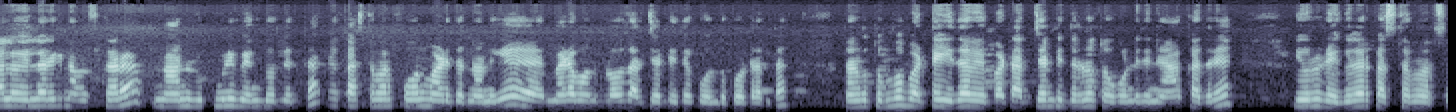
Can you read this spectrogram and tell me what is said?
ಹಲೋ ಎಲ್ಲರಿಗೂ ನಮಸ್ಕಾರ. ನಾನು ರುಕ್ಮಿಣಿ ಬೆಂಗಳೂರ್ಲಿಂದ ಕಸ್ಟಮರ್ ಫೋನ್ ಮಾಡಿದ್ರು ನನಗೆ ಮೇಡಮ್ ಒಂದು ಬ್ಲೌಸ್ ಅರ್ಜೆಂಟ್ ಇದೆ ಹೊಲ್ದು ಕೊಡ್ರಿ ಅಂತ. ನನಗೆ ತುಂಬಾ ಬಟ್ಟೆ ಇದಾವೆ ಬಟ್ ಅರ್ಜೆಂಟ್ ಇದ್ರೂ ತೊಗೊಂಡಿದ್ದೀನಿ. ಯಾಕಂದ್ರೆ, ಇವರು ರೆಗ್ಯುಲರ್ ಕಸ್ಟಮರ್ಸ್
